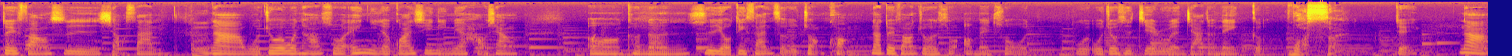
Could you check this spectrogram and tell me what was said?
对方是小三，那我就会问他说，诶，你的关系里面好像，嗯，可能是有第三者的状况。那对方就会说，哦，没错，我我我就是介入人家的那一个。哇塞，对，那。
